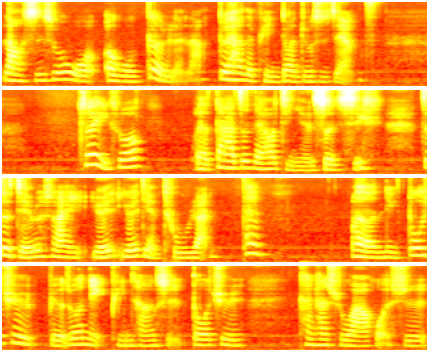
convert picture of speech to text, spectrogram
老实说我，呃，我个人啦，对他的评断就是这样子。所以说，呃，大家真的要谨言慎行。这结论虽然有有一点突然，但呃，你多去，比如说你平常时多去看看书啊，或者是。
